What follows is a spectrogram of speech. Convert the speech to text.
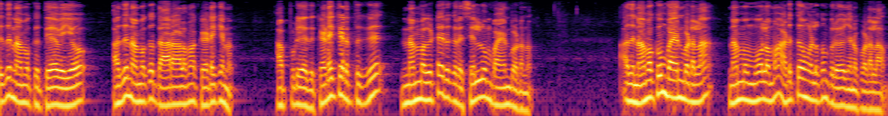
எது நமக்கு தேவையோ அது நமக்கு தாராளமாக கிடைக்கணும். அப்படி அது கிடைக்கிறதுக்கு நம்மக்கிட்ட இருக்கிற செல்வம் பயன்படணும். அது நமக்கும் பயன்படலாம். நம்ம மூலமாக அடுத்தவங்களுக்கும் பிரயோஜனப்படலாம்.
